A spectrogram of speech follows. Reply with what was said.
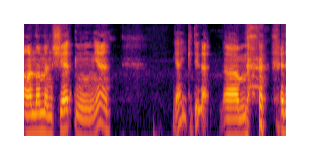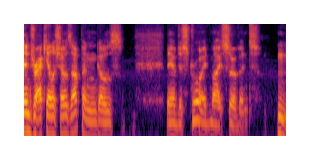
on them and shit, and yeah, yeah, you could do that. Um, and then Dracula shows up and goes, "They have destroyed my servant. Hmm.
